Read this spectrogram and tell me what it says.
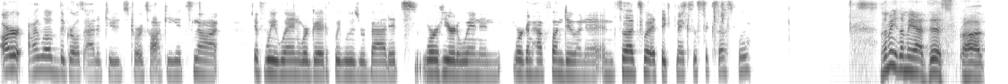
Our I love the girls' attitudes towards hockey. It's not if we win we're good, if we lose we're bad. It's we're here to win and we're gonna have fun doing it, and so that's what I think makes us successful. Let me let me add this. Uh,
